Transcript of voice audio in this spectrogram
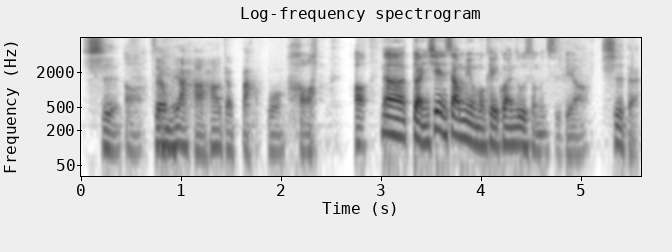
是啊，所以我们要好好的把握。好，好，那短线上面我们可以关注什么指标？是的，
